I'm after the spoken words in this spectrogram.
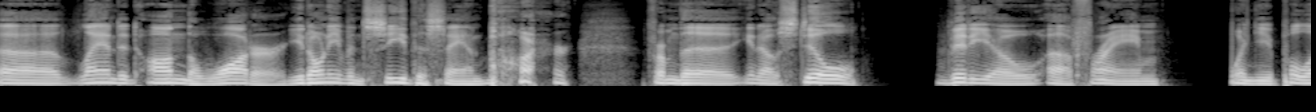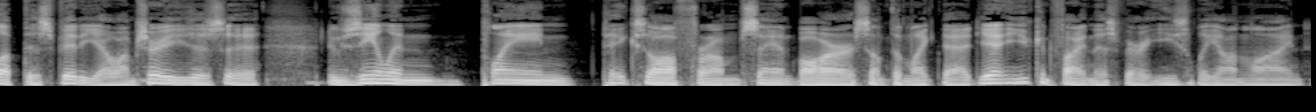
uh, landed on the water. You don't even see the sandbar from the you know still video uh, frame when you pull up this video. I'm sure he just a New Zealand plane takes off from sandbar or something like that. Yeah, you can find this very easily online.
